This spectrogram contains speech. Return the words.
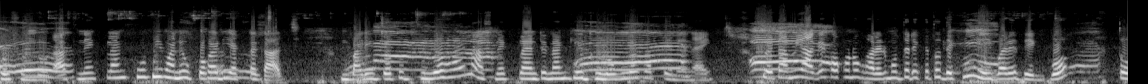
খুব সুন্দর। আর স্নেক প্ল্যান্ট খুবই মানে উপকারী একটা গাছ। বাড়ির যত ধুলো হয় না স্নেক প্ল্যান্টে নাকি ওই ধুলোগুলো সব টেনে নেয়। তো এটা আমি আগে কখনো ঘরের মধ্যে রেখে তো দেখিনি, এইবারে দেখব। তো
